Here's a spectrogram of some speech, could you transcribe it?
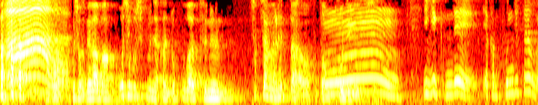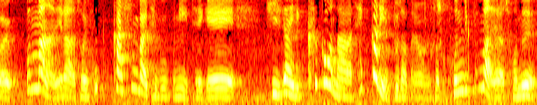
아. 어, 그래서 내가 막 꼬시고 싶은 약간 욕구가 드는 착장을 했다. 어, 어떤 코디겠지. 음, 이게 근데 약간 본디 세븐뿐만 아니라 저희 호카 신발 대부분이 되게 디자인이 크거나 색깔이 예쁘잖아요. 그래서 본디뿐만 아니라 저는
